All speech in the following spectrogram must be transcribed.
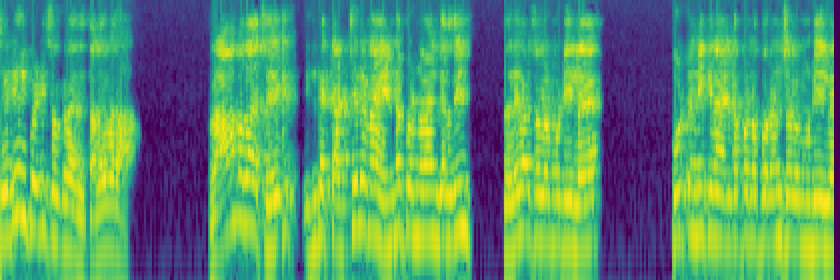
ஷெடியூல் படி சொல்றாரு தலைவரா. ராமதாஸ் இந்த கட்சியில நான் என்ன பண்ணுவேங்கிறதையும் தெளிவா சொல்ல முடியல. கூட்டணிக்கு நான் என்ன பண்ண போறேன்னு சொல்ல முடியல.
